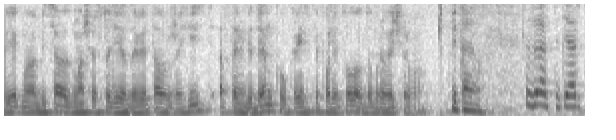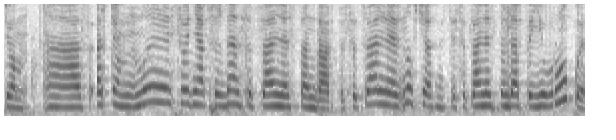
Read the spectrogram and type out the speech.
Як ми обіцяли, до нашої студії завітав вже гість Артем Біденко, український політолог. Добрий вечір вам. Вітаю. Здравствуйте, Артем. А, с- Артем, мы сегодня обсуждаем социальные стандарты, социальные, ну, в частности, социальные стандарты Европы.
